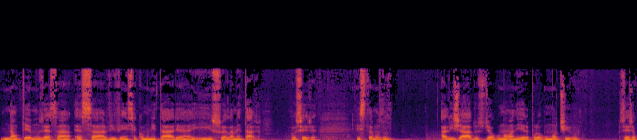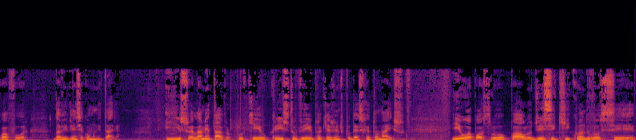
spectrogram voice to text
não termos essa, essa vivência comunitária e isso é lamentável. Ou seja, estamos alijados de alguma maneira, por algum motivo, seja qual for, da vivência comunitária. E isso é lamentável, porque o Cristo veio para que a gente pudesse retomar isso. E o apóstolo Paulo disse que quando você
